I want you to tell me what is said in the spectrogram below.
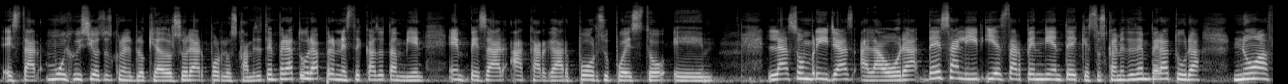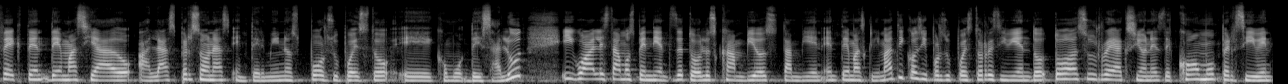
estar muy juiciosos con el bloqueador solar por los cambios de temperatura, pero en este caso también empezar a cargar, por supuesto, eh, las sombrillas la hora de salir y estar pendiente de que estos cambios de temperatura no afecten demasiado a las personas en términos, por supuesto, eh, como de salud. Igual estamos pendientes de todos los cambios también en temas climáticos y, por supuesto, recibiendo todas sus reacciones de cómo perciben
